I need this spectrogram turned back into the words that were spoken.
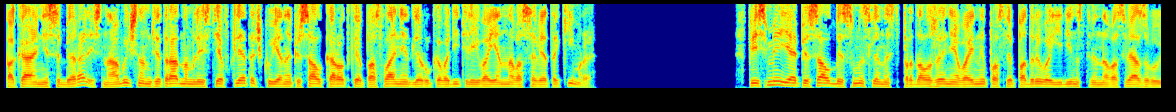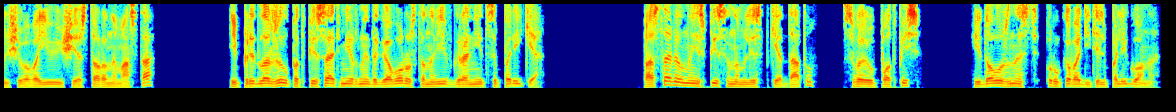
Пока они собирались, на обычном тетрадном листе в клеточку я написал короткое послание для руководителей военного совета Кимры. В письме я описал бессмысленность продолжения войны после подрыва единственного связывающего воюющие стороны моста и предложил подписать мирный договор, установив границы по реке. Поставил на исписанном листке дату, свою подпись и должность руководитель полигона.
